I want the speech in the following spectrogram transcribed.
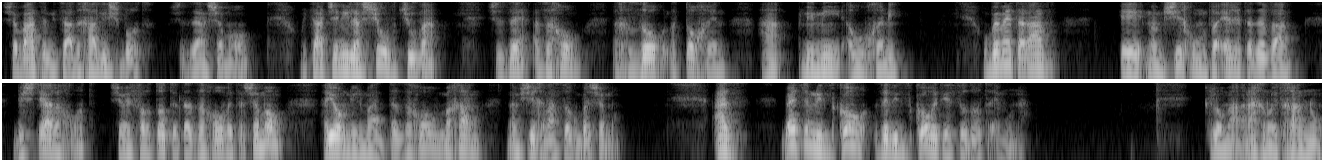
שבת זה מצד אחד לשבות, שזה השמור, ומצד שני לשוב תשובה, שזה הזכור, לחזור לתוכן הפנימי הרוחני. ובאמת הרב אה, ממשיך ומבאר את הדבר בשתי הלכות שמפרטות את הזכור ואת השמור. היום נלמד את הזכור ומחר נמשיך לעסוק בשמור. אז בעצם לזכור זה לזכור את יסודות האמונה. כלומר, אנחנו התחלנו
